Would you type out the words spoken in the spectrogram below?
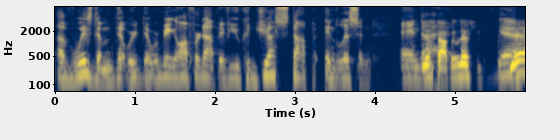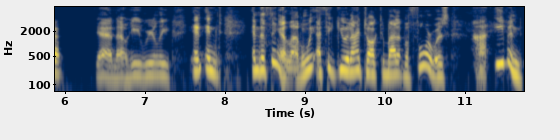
of wisdom that were that were being offered up, if you could just stop and listen. And Just uh, stop and listen. Yeah. yeah. Yeah, no, he really and and and the thing I love, and we, I think you and I talked about it before, was uh, even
